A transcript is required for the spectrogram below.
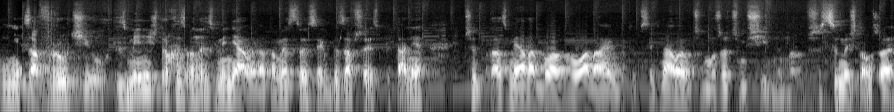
Nie zawrócił. Zmienić trochę one zmieniały, natomiast to jest jakby zawsze jest pytanie, czy ta zmiana była wywołana jakby tym sygnałem, czy może czymś innym. No, wszyscy myślą, że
